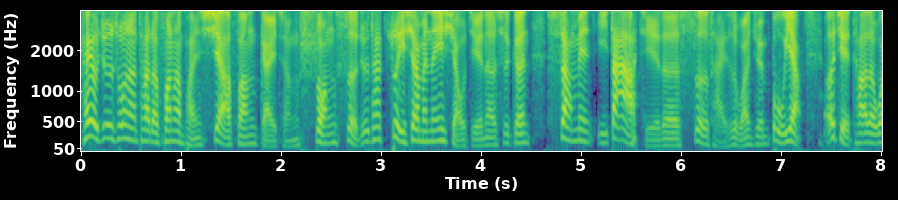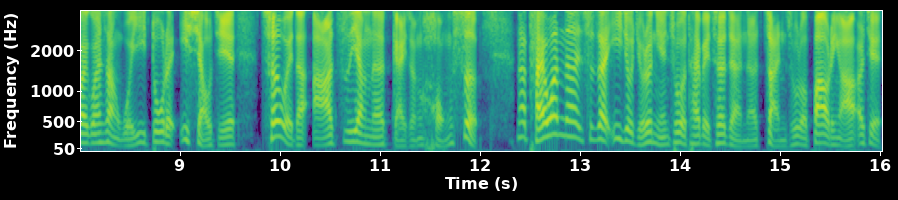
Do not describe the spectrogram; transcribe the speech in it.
还有就是说呢，它的方向盘下方改成双色，就是它最下面那一小节呢，是跟上面一大节的色彩是完全不一样。而且它的外观上唯一多了一小节车尾的 R 字样呢，改成红色。那台湾呢是在一九九六年初的台北车展呢展出了 850R，而且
